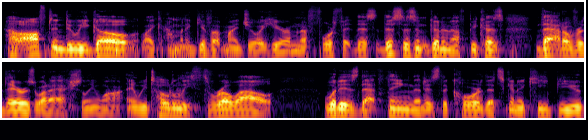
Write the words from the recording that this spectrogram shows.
How often do we go, like, I'm going to give up my joy here, I'm going to forfeit this. This isn't good enough because that over there is what I actually want. And we totally throw out what is that thing that is the core that's going to keep you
